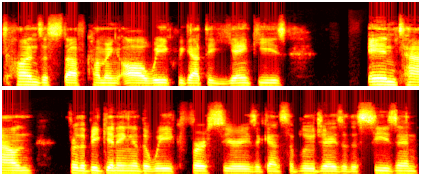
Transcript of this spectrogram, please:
Tons of stuff coming all week. We got the Yankees in town for the beginning of the week, first series against the Blue Jays of the season.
